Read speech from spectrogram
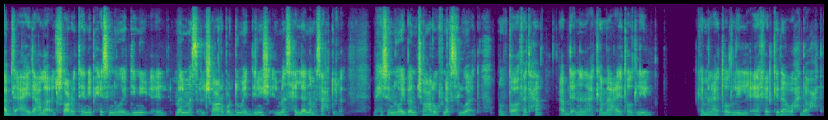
أبدأ أعيد على الشعر تاني بحيث إن هو يديني ملمس الشعر برده ما يدينيش المسح اللي أنا مسحته ده. بحيث إن هو يبان شعر وفي نفس الوقت منطقة فاتحة. أبدأ إن أنا أكمل عليه تظليل أكمل عليه تظليل للآخر كده واحدة واحدة.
